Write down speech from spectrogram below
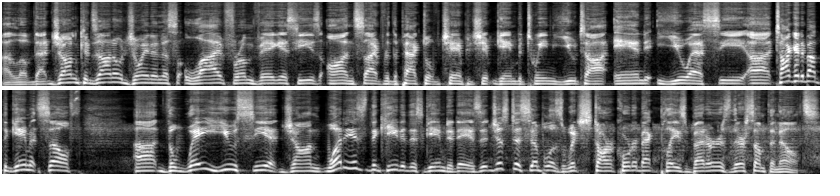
I love that. John Canzano joining us live from Vegas. He's on site for the Pac 12 championship game between Utah and USC. Uh, talking about the game itself, uh, the way you see it, John, what is the key to this game today? Is it just as simple as which star quarterback plays better? Is there something else?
